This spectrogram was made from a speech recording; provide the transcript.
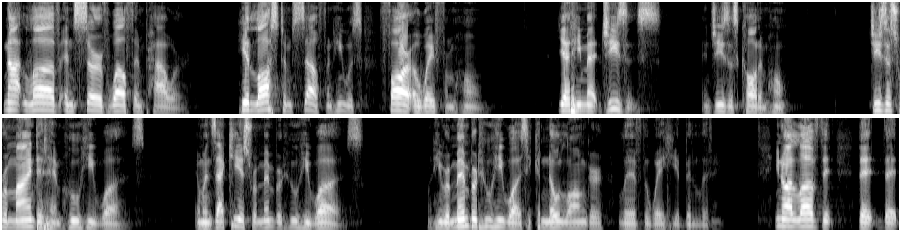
not love and serve wealth and power. He had lost himself and he was far away from home. Yet he met Jesus and Jesus called him home. Jesus reminded him who he was. And when Zacchaeus remembered who he was, when he remembered who he was, he could no longer live the way he had been living. You know, I love that, that, that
